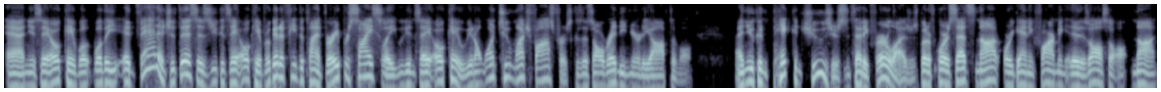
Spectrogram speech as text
And you say, okay, well, well, the advantage of this is you can say, okay, if we're going to feed the plant very precisely, we can say, okay, we don't want too much phosphorus because it's already nearly optimal and you can pick and choose your synthetic fertilizers. But of course, that's not organic farming. It is also not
